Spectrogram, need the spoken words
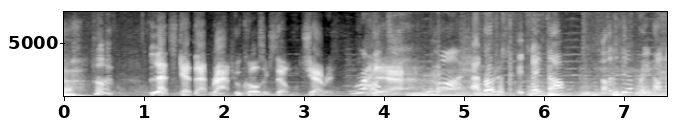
Yeah. Huh? Let's get that rat who calls himself Jareth. Right. Yeah. Come on. Ambrosius, it's safe now. Nothing to be afraid of.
